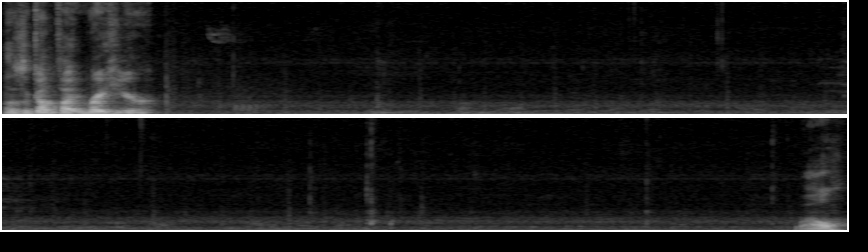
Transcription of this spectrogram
There's a gunfight right here. Well,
